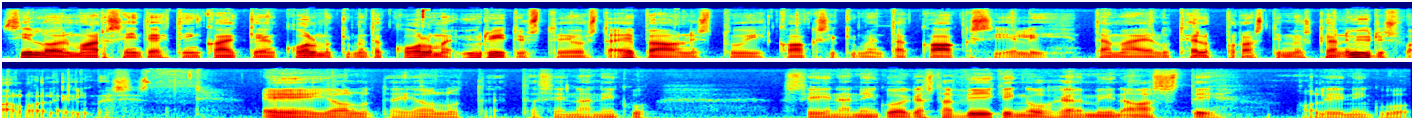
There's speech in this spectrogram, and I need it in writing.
Silloin Marsiin tehtiin kaikkien 33 yritystä, joista epäonnistui 22, eli tämä ei ollut helpporasti myöskään Yhdysvalloille ilmeisesti. Ei ollut, ei ollut. Että siinä, niin kuin, siinä niin kuin oikeastaan Viking-ohjelmiin asti oli niin kuin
